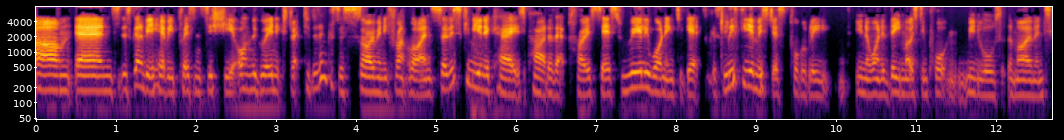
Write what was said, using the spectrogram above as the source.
Um, and there's going to be a heavy presence this year on the green extractivism because there's so many front lines. So this communique is part of that process, really wanting to get because lithium is just probably you know one of the most important minerals at the moment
